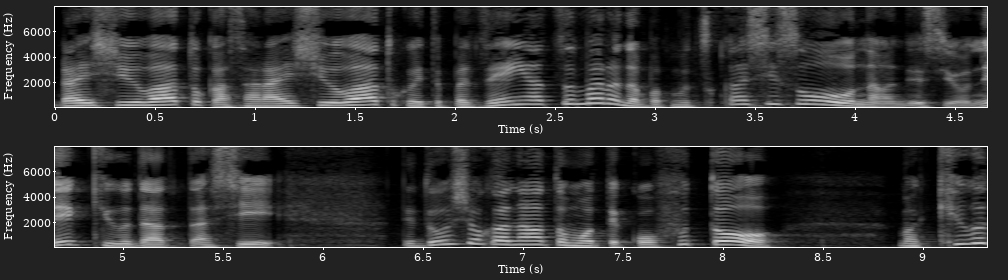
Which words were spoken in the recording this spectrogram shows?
来週はとか再来週はとか言ってやっぱ全員集まるのは難しそうなんですよね。急だったし。で、どうしようかなと思ってこうふと、まあ、急だ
